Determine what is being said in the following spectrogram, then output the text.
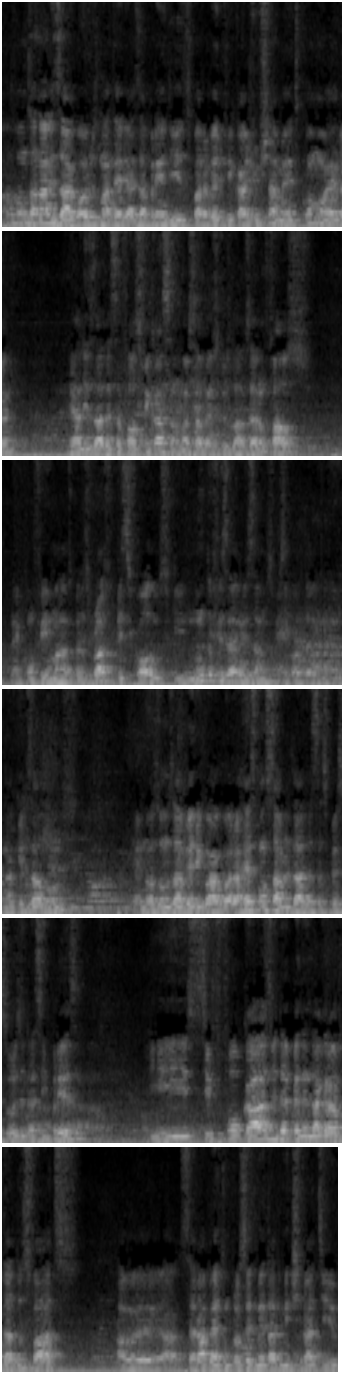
Nós vamos analisar agora os materiais apreendidos para verificar justamente como era realizada essa falsificação. Nós sabemos que os laudos eram falsos, né, confirmados pelos próprios psicólogos que nunca fizeram exames psicotécnicos naqueles alunos. Eh, Nós vamos averiguar agora a responsabilidade dessas pessoas e dessa empresa e, se for o caso, e dependendo da gravidade dos fatos, a- será aberto um procedimento administrativo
